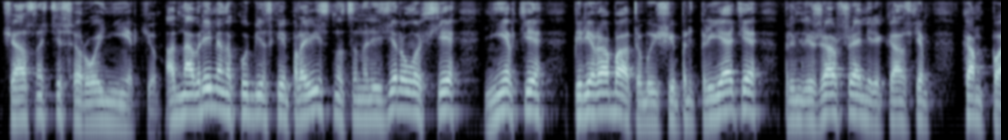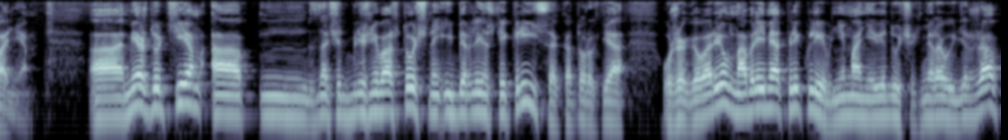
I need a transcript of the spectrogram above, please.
в частности сырой нефтью. Одновременно кубинское правительство национализировало все нефтеперерабатывающие предприятия, принадлежавшие американским компаниям. А, между тем, а, значит, ближневосточный и берлинский кризис, о которых я уже говорил, на время отвлекли внимание ведущих мировых держав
